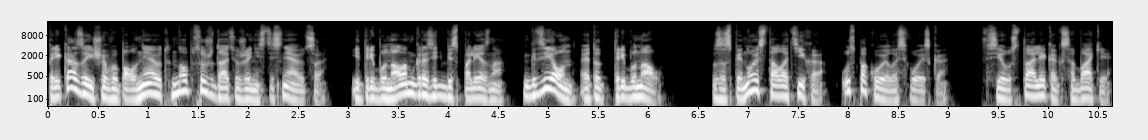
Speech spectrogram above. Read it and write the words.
Приказы еще выполняют, но обсуждать уже не стесняются. И трибуналом грозить бесполезно. Где он, этот трибунал? За спиной стало тихо, успокоилось войско. Все устали, как собаки.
